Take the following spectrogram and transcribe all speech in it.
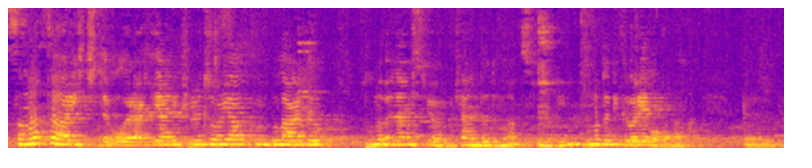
sanat tarihçi de olarak yani küratöryel kurgularda bunu önemsiyorum kendi adıma söyleyeyim. Bunu da bir görev olarak e.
